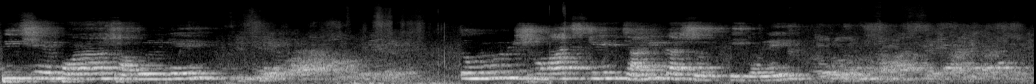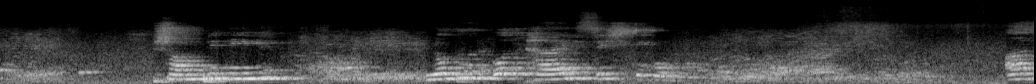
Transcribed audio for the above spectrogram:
পিছিয়ে পড়া সকলকে তরুণ সমাজকে চালিকা শক্তি করে সম্প্রীতির নতুন অধ্যায় সৃষ্টি করব। আজ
